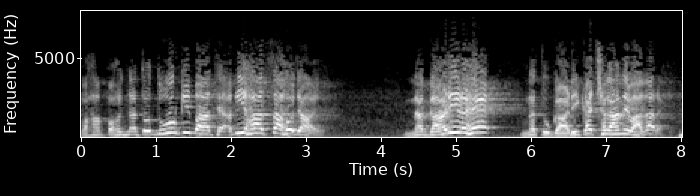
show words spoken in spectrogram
وہاں پہنچنا تو دور کی بات ہے، ابھی حادثہ ہو جائے۔ نہ گاڑی رہے، نہ تو گاڑی کا چلانے والا رہے۔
